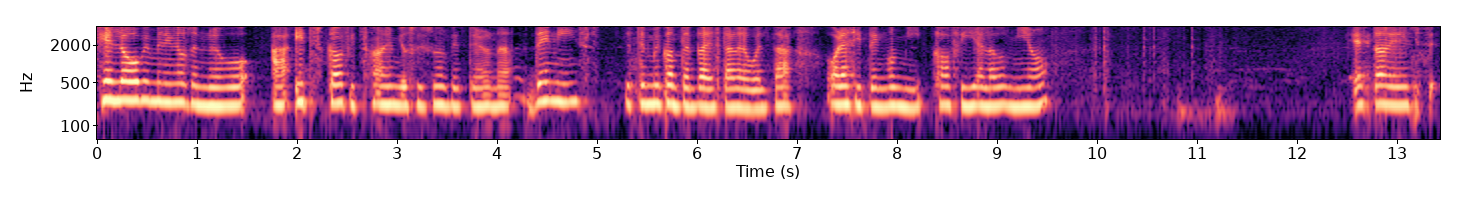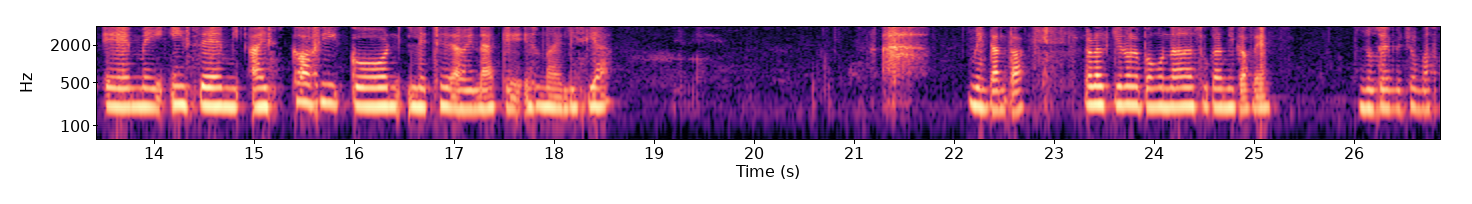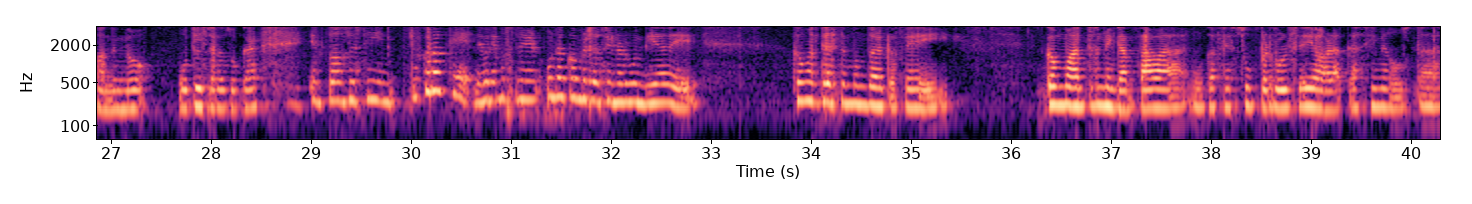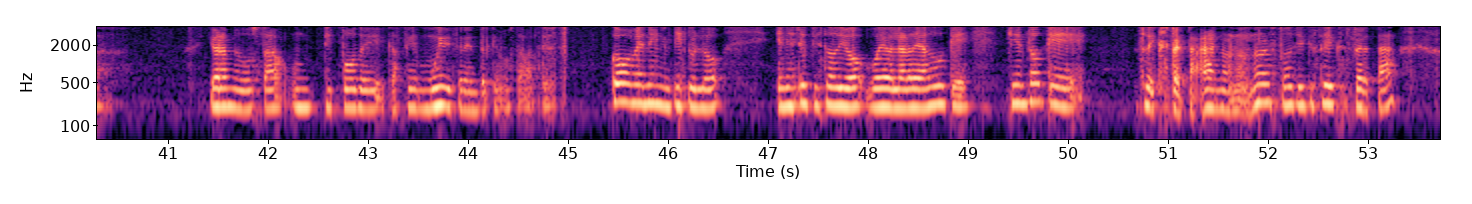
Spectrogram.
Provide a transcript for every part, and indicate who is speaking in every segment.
Speaker 1: Hello, bienvenidos de nuevo a It's Coffee Time. Yo soy su veterana Denise estoy muy contenta de estar de vuelta. Ahora sí tengo mi coffee al lado mío. Esta vez eh, me hice mi iced coffee con leche de avena, que es una delicia. Ah, me encanta. La verdad es que yo no le pongo nada de azúcar a mi café. No sé, me he hecho más fan de no utilizar azúcar. Entonces, sí, yo creo que deberíamos tener una conversación algún día de cómo entré a este mundo del café y cómo antes me encantaba un café súper dulce y ahora casi me gusta. Y ahora me gusta un tipo de café muy diferente al que me gustaba antes. Como ven en el título, en este episodio voy a hablar de algo que siento que soy experta. Ah, no, no, no les puedo decir que soy experta,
